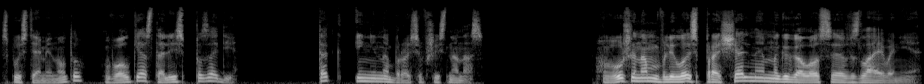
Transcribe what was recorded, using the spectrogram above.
Спустя минуту волки остались позади, так и не набросившись на нас. В уши нам влилось прощальное многоголосое взлаивание.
